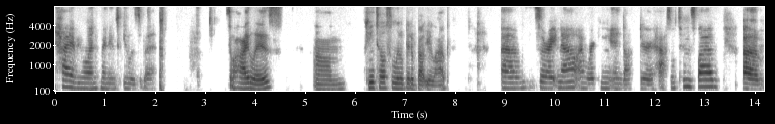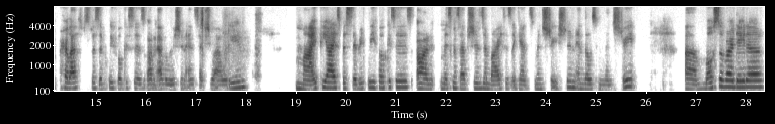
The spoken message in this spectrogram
Hi everyone, my name's Elizabeth. So, hi, Liz. Um, can you tell us a little bit about your lab? Um, so right now I'm working in Dr. Haselton's lab. Um, her lab specifically focuses on evolution and sexuality. My PI specifically focuses on misconceptions and biases against menstruation and those who menstruate. Um, most of our data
